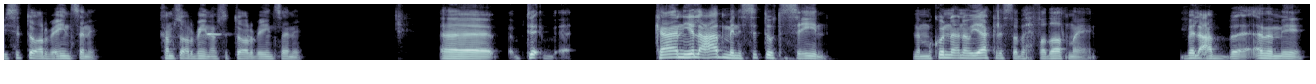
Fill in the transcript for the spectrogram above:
ب 46 سنه 45 أو 46 سنة. بت... كان يلعب من ال 96 لما كنا أنا وياك لسه بحفاظاتنا يعني بيلعب إم إم اي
